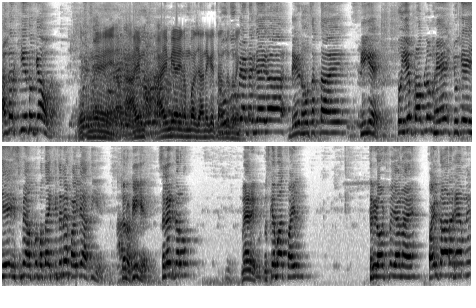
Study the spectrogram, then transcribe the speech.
अगर किए तो क्या होगा? उसमें आई आई एम आई नंबर जाने के चांसेस रहेंगे। अटक जाएगा डेड हो सकता है ठीक है। तो ये प्रॉब्लम है क्योंकि ये इसमें आपको पता है कितने फाइलें आती है। चलो ठीक है सेलेक्ट करो। वेरी गुड उसके बाद फ़ाइल थ्री डॉट्स पे जाना है। फ़ाइल कहाँ रखे हमने?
